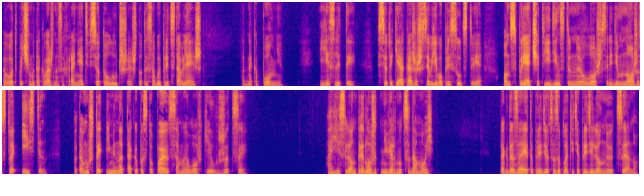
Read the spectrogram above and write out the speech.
Вот почему так важно сохранять все то лучшее, что ты собой представляешь. Однако помни, если ты все таки окажешься в его присутствии, он спрячет единственную ложь среди множества истин, потому что именно так и поступают самые ловкие лжецы. А если он предложит мне вернуться домой? Тогда за это придется заплатить определенную цену,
